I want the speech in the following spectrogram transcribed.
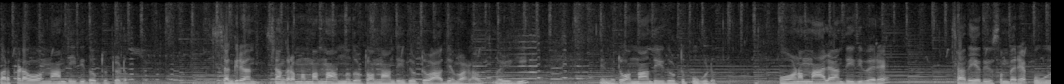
കർക്കിടക ഒന്നാം തീയതി തൊട്ടിട്ടിടും. സംക്രാ സംക്രമം വന്ന അന്ന് തൊട്ട് ഒന്നാം തീയതി തൊട്ട് ആദ്യം വളം കഴുകി എന്നിട്ട് ഒന്നാം തീയതി തൊട്ട് പൂവിടും. ഓണം നാലാം തീയതി വരെ ചതയ ദിവസം വരെ പൂവ്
